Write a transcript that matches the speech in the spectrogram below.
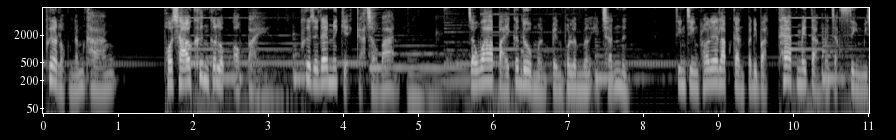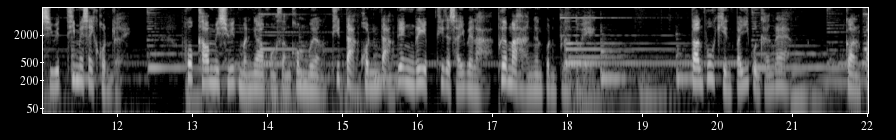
เพื่อหลบน้ำค้าง พอเช้าขึ้นก็หลบออกไป เพื่อจะได้ไม่เกะกะชาวบ้าน จะว่าไปก็ดูเหมือนเป็นพลเมืองอีกชั้นหนึ่ง จริง ๆ เพราะได้รับการปฏิบัติแทบไม่ต่างไปจากสิ่งมีชีวิตที่ไม่ใช่คนเลย พวกเขามีชีวิตเหมือนเงาของสังคมเมืองที่ต่างคนต่างเร่งรีบที่จะใช้เวลาเพื่อมาหาเงินปนเปื้อนตัวเอง ตอนผู้เขียนไปญี่ปุ่นครั้งแรก ก่อนไป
